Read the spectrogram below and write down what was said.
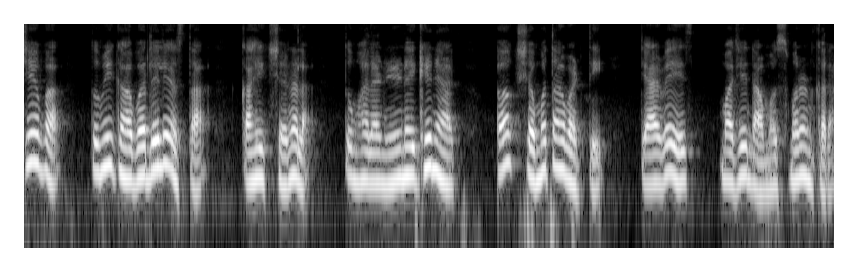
जेव्हा तुम्ही घाबरलेले असता काही क्षणाला तुम्हाला निर्णय घेण्यात अक्षमता वाटते. त्यावेळेस माझे नामस्मरण करा.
